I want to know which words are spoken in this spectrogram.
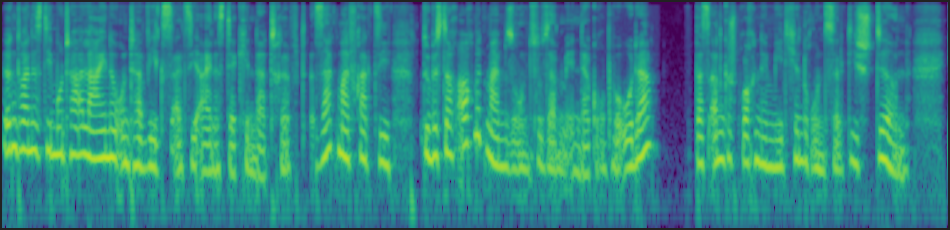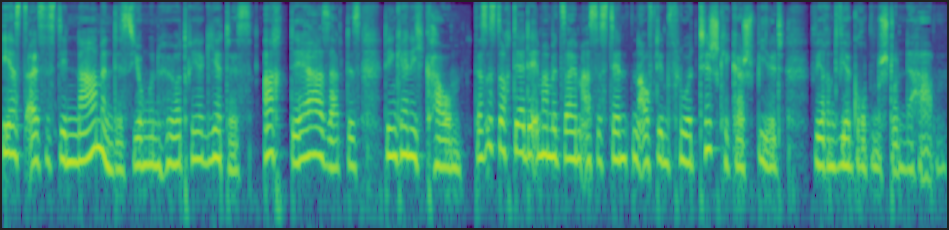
Irgendwann ist die Mutter alleine unterwegs, als sie eines der Kinder trifft. Sag mal, fragt sie, du bist doch auch mit meinem Sohn zusammen in der Gruppe, oder? Das angesprochene Mädchen runzelt die Stirn. Erst als es den Namen des Jungen hört, reagiert es. Ach, der, sagt es, den kenne ich kaum. Das ist doch der, der immer mit seinem Assistenten auf dem Flur Tischkicker spielt, während wir Gruppenstunde haben.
